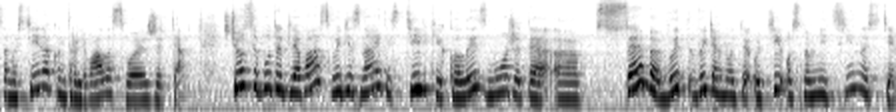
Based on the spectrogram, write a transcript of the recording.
самостійно контролювала своє життя. Що це буде для вас? Ви дізнаєтесь тільки коли зможете е, в себе витягнути оті основні цінності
